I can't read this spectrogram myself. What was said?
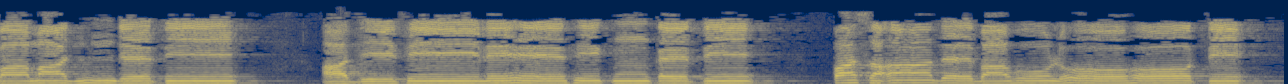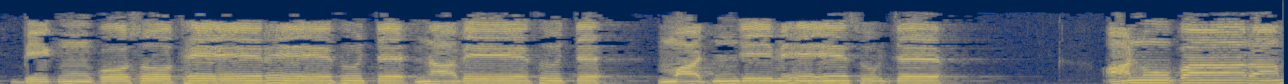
පමජ්ජති ආදීසීලේ සික්කති පසාද බහුලෝ හෝති බික්ඛුසු තේරේසුච නවේසුච මජ්ජිමේසුච අනුපාරම්භ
